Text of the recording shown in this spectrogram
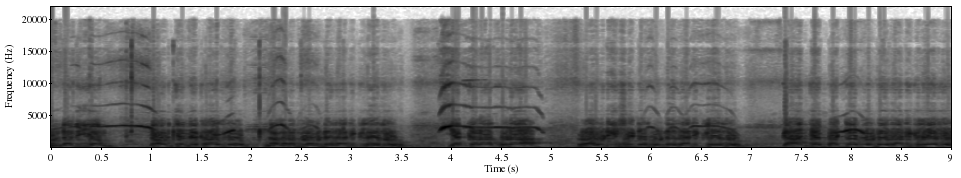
ఉండనీయం. దౌర్జన్య కాళ్ళు నగరంలో ఉండేదానికి లేదు. ఎక్కడా కూడా రౌడీ షీటర్లు ఉండేదానికి లేదు. గాంజా పెడ్లర్లు ఉండేదానికి లేదు.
